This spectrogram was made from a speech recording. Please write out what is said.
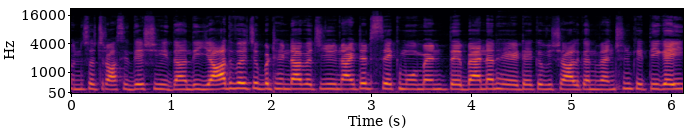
1984 ਦੇ ਸ਼ਹੀਦਾਂ ਦੀ ਯਾਦ ਵਿੱਚ ਬਠਿੰਡਾ ਵਿੱਚ ਯੂਨਾਈਟਿਡ ਸਿੱਖ ਮੂਵਮੈਂਟ ਦੇ ਬੈਨਰ ਹੇਠ ਇੱਕ ਵਿਸ਼ਾਲ ਕਨਵੈਨਸ਼ਨ ਕੀਤੀ ਗਈ।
